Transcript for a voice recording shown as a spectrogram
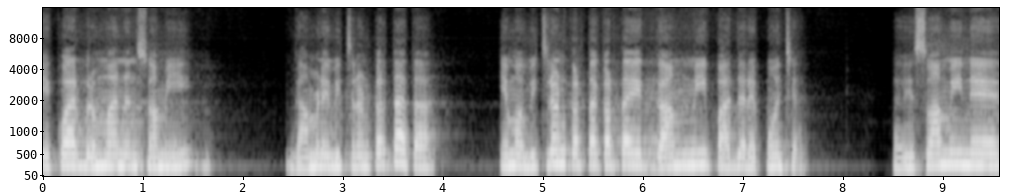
એકવાર બ્રહ્માનંદ સ્વામી ગામડે વિચરણ કરતા હતા. એમાં વિચરણ કરતા કરતા એક ગામની પાદરે પહોંચ્યા. હવે સ્વામીને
